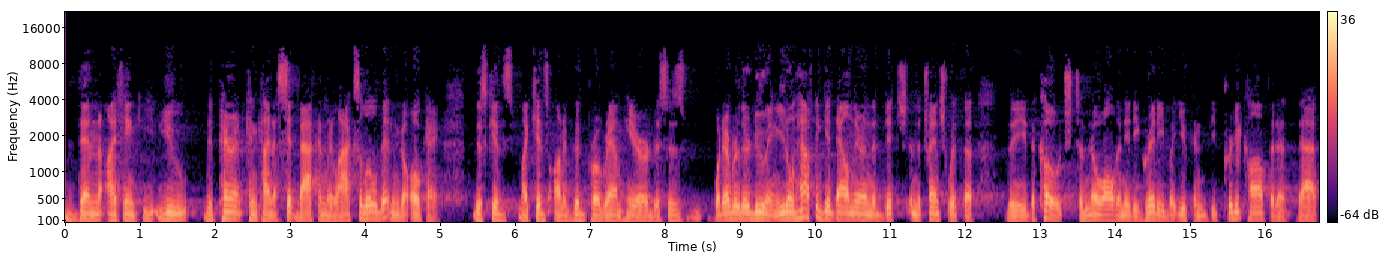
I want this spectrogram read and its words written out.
then I think you, the parent can kind of sit back and relax a little bit and go, okay, this kid's, my kid's on a good program here. This is whatever they're doing. You don't have to get down there in the ditch, in the trench with the, the, the coach to know all the nitty gritty, but you can be pretty confident that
